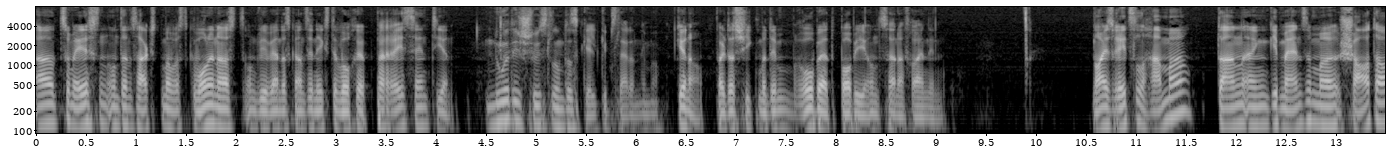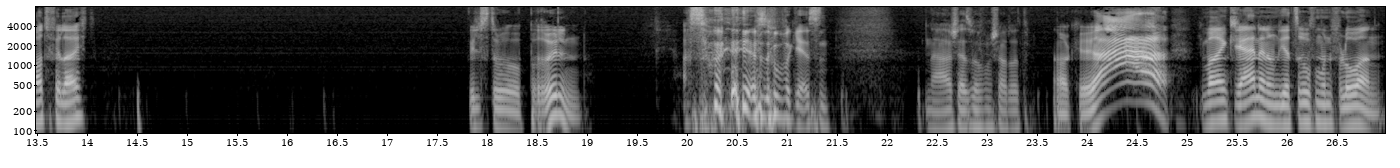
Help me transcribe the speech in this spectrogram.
äh, zum Essen und dann sagst du mal, was du gewonnen hast und wir werden das Ganze nächste Woche präsentieren. Nur die Schlüssel und das Geld gibt es leider nicht mehr. Genau, weil das schickt man dem Robert, Bobby und seiner Freundin. Neues Rätsel haben wir, dann ein gemeinsamer Shoutout vielleicht. Willst du brüllen? Achso, ich hab's so vergessen. Na, scheiß auf den Shoutout. Okay. Ah! Ich mache einen kleinen und jetzt rufen wir einen Flo an.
